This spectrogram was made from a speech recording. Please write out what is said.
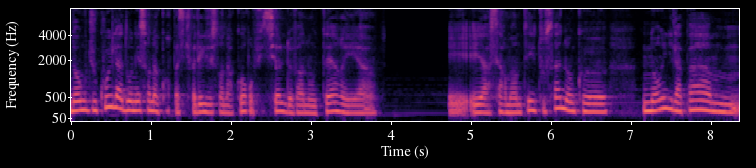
Donc du coup, il a donné son accord parce qu'il fallait que j'ai son accord officiel devant notaire et et, et assermenté et tout ça. Donc non, il a pas. Hum,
